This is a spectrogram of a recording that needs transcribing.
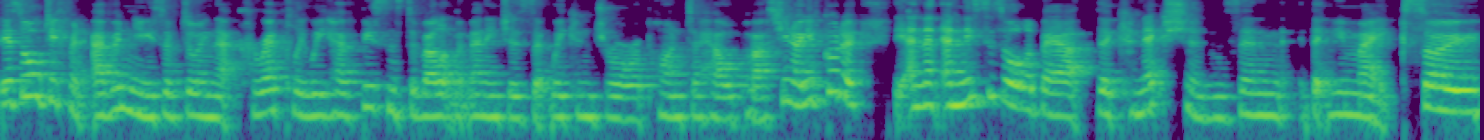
there's all different avenues of doing that correctly. We have business development managers that we can draw upon to help us. You know, you've got to, and and this is all about the connections and that you make. So,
